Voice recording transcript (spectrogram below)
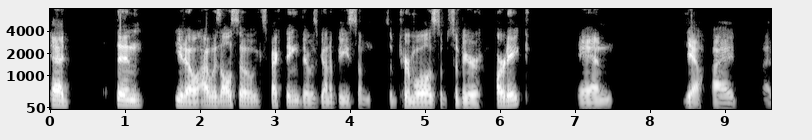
and then you know, I was also expecting there was going to be some some turmoil, and some severe heartache, and yeah, I, I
